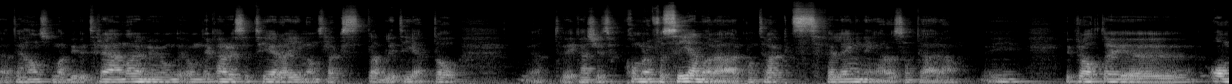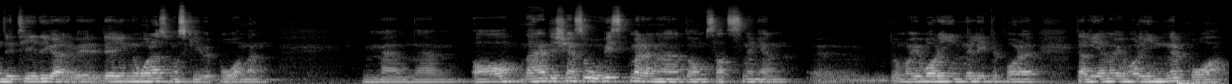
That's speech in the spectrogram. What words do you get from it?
att det är han som har blivit tränare nu, om det, om det kan resultera i någon slags stabilitet och att vi kanske kommer att få se några kontraktsförlängningar och sånt där. Vi, pratade ju eh, om det tidigare, det är ju några som har skrivit på men men eh, ja, nej det känns ovisst med den här damsatsningen. Eh, de har ju varit inne lite på det. Dahlén har ju varit inne på,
